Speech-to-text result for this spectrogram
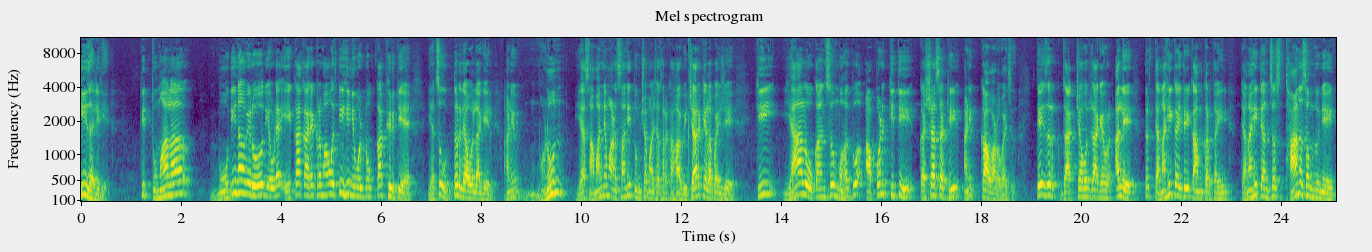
ती झालेली आहे. की तुम्हाला मोदींना विरोध एवढ्या एका कार्यक्रमावरती ही निवडणूक का फिरतीये याचं उत्तर द्यावं लागेल. आणि म्हणून या सामान्य माणसांनी तुमच्या माझ्यासारखा हा विचार केला पाहिजे की या लोकांचं महत्त्व आपण किती कशासाठी आणि का वाढवायचं? ते जर जागच्यावर जागेवर आले तर त्यांनाही काहीतरी काम करता येईल त्यांनाही त्यांचं स्थान समजून येईल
